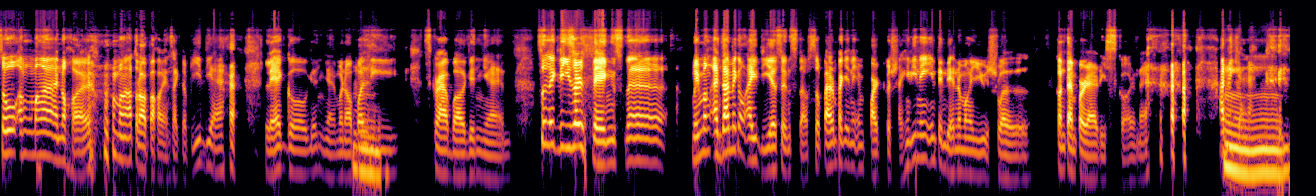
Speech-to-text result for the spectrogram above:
So, ang mga ano ko, mga tropa ko, encyclopedia, Lego, ganyan, Monopoly, Scrabble, ganyan. So, like, these are things na may mga, ang dami kong ideas and stuff. So, parang pag ini-impart ko siya, hindi naiintindihan ng mga usual contemporaries ko na, ano yan? Mm.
